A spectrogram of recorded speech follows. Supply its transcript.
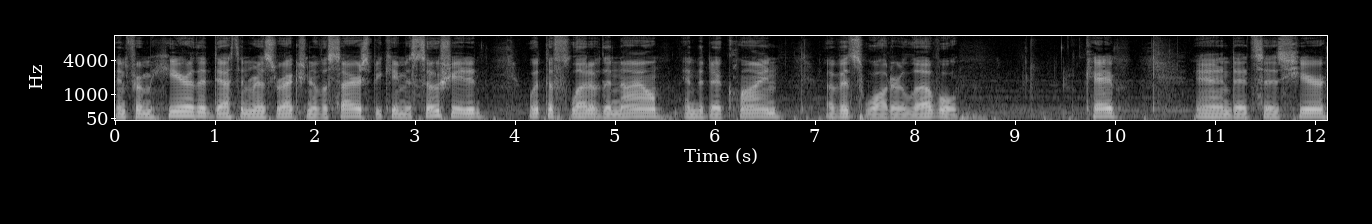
and from here the death and resurrection of Osiris became associated with the flood of the Nile and the decline of its water level. Okay, and it says here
